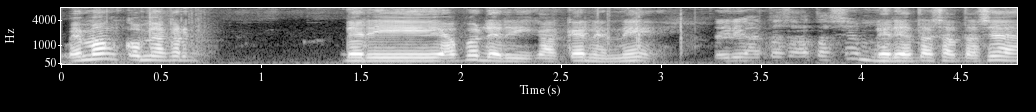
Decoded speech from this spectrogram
memang misalkan dari apa dari kakek nenek. Dari atas atasnya dari atas atasnya.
